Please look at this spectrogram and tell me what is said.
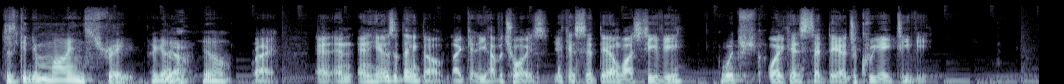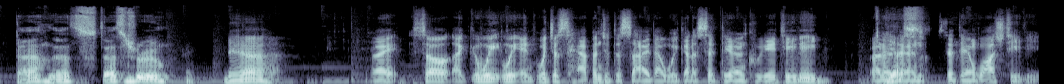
just get your mind straight again. Yeah. You know, right. And, and and here's the thing though, like you have a choice. You can sit there and watch TV, which or you can sit there to create TV, Yeah, that's that's mm-hmm. true. yeah, right? So like we we and we just happen to decide that we gotta sit there and create TV rather Yes. than sit there and watch TV.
